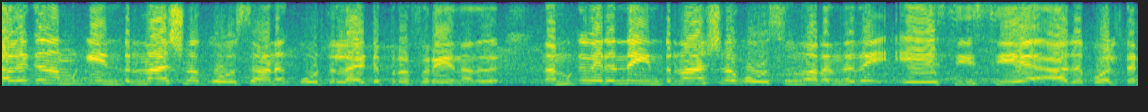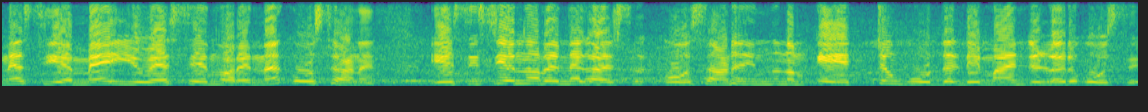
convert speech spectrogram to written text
അവർക്ക് നമുക്ക് ഇന്റർനാഷണൽ കോഴ്സാണ് കൂടുതലായിട്ട് പ്രിഫർ ചെയ്യുന്നത്. നമുക്ക് വരുന്ന ഇന്റർനാഷണൽ കോഴ്സ് എന്ന് പറയുന്നത് എ സി സി എ അതുപോലെ തന്നെ C M A U S A എന്ന് പറയുന്ന കോഴ്സാണ് എ സി സി എന്ന് പറയുന്ന കോഴ്സാണ് ഇന്ന് നമുക്ക് ഏറ്റവും കൂടുതൽ ഡിമാൻഡുള്ള ഒരു കോഴ്സ്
